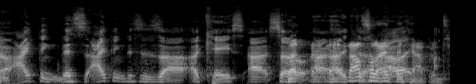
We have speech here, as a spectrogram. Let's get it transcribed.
no. I think this. I think this is uh, a case. Uh, so That- uh, that- I like that's the- what I think like- happened.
